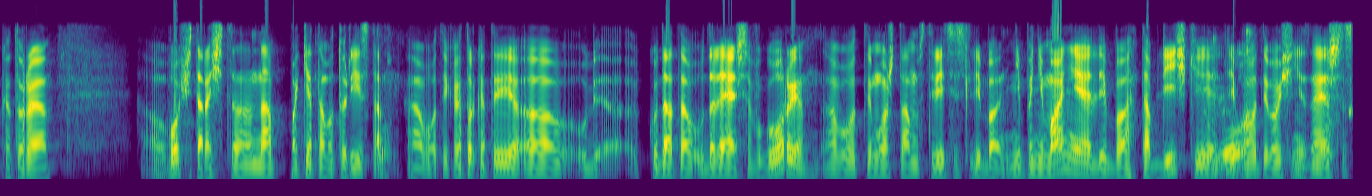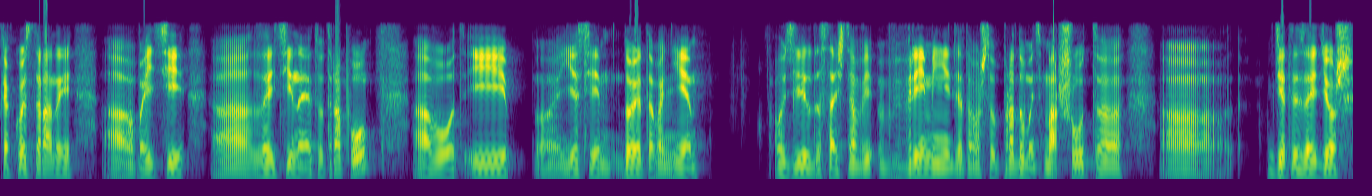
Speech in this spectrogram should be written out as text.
которое в общем-то рассчитана на пакетного туриста. А, вот. И как только ты э, куда-то удаляешься в горы, а, вот, ты можешь там встретить либо непонимание, либо таблички, О. либо вот ты вообще не знаешь, с какой стороны э, войти, зайти на эту тропу. А, вот. И если до этого не уделил достаточно времени для того, чтобы продумать маршрут, э, где ты зайдешь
